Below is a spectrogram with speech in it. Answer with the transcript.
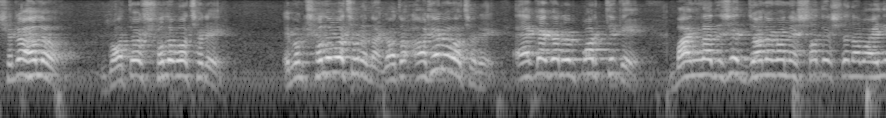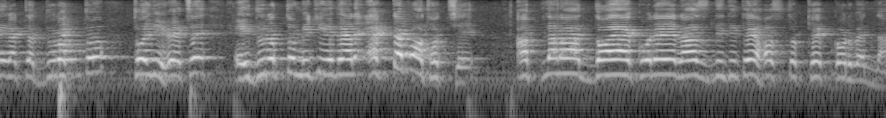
সেটা হলো, গত ষোলো বছরে এবং ষোলো বছরে না, গত আঠেরো বছরে, এক এগারোর পর থেকে বাংলাদেশের জনগণের সাথে সেনাবাহিনীর একটা দূরত্ব তৈরি হয়েছে। এই দূরত্ব মিটিয়ে দেওয়ার একটা পথ হচ্ছে, আপনারা দয়া করে রাজনীতিতে হস্তক্ষেপ করবেন না।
